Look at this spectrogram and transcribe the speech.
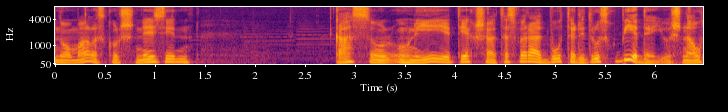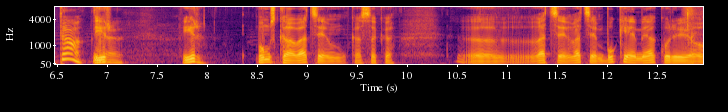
no malas, kurš nezin, kas un, un ieiet iekšā, tas varētu būt arī drusku biedējoši, nav tā? Ka... Ir, ir. Mums kā veciem, kas saka, uh, veciem, veciem bukiem, ja, kuri jau,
